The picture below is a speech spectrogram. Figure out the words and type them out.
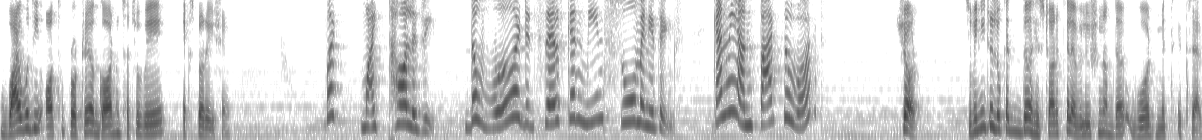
why would the author portray a god in such a way exploration? But mythology, the word itself can mean so many things. Can we unpack the word? Sure. So, we need to look at the historical evolution of the word myth itself.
